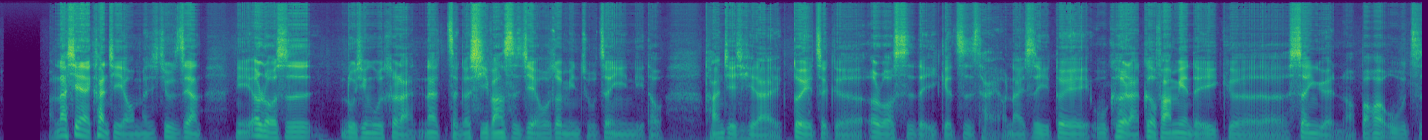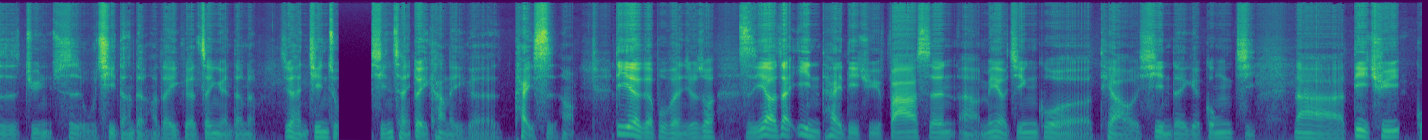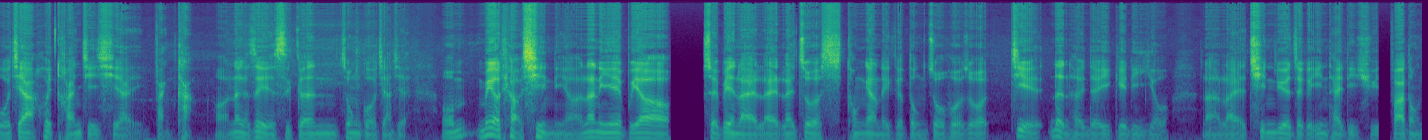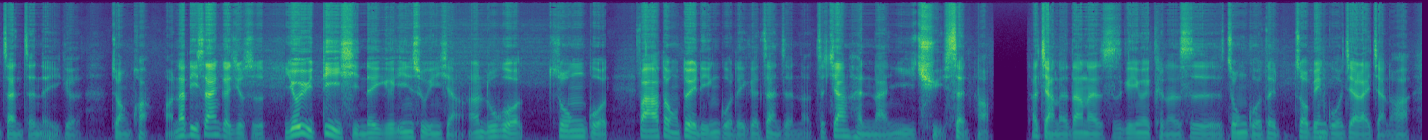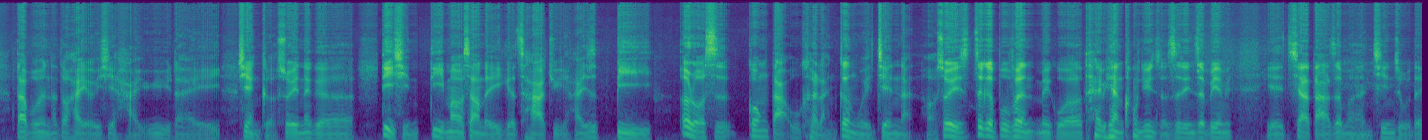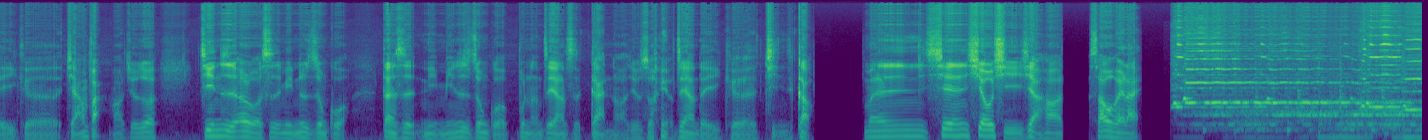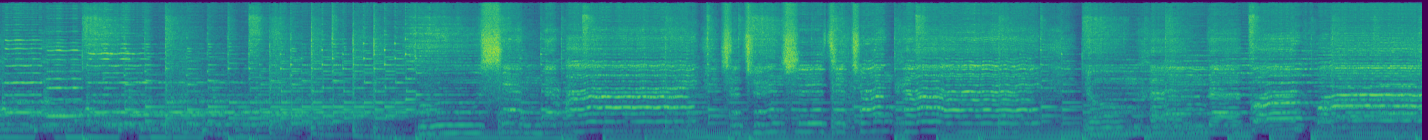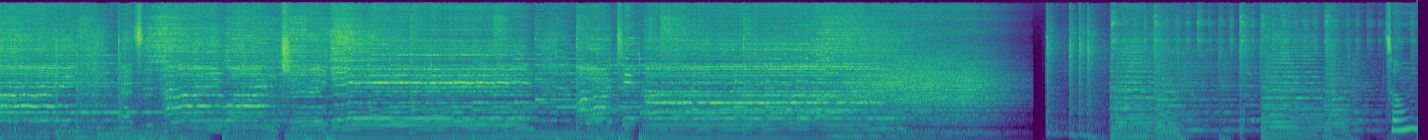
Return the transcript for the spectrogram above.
那现在看起来，我们就是这样：你俄罗斯入侵乌克兰，那整个西方世界或者说民主阵营里头团结起来，对这个俄罗斯的一个制裁，乃至于对乌克兰各方面的一个声援哦，包括物资、军事武器等等的一个增援等等，就很清楚。形成对抗的一个态势哈。第二个部分就是说，只要在印太地区发生啊没有经过挑衅的一个攻击，那地区国家会团结起来反抗哦。那个这也是跟中国讲起来，我们没有挑衅你啊，那你也不要随便来来来做同样的一个动作，或者说借任何的一个理由啊来侵略这个印太地区，发动战争的一个状况啊。那第三个就是由于地形的一个因素影响啊，如果中国发动对邻国的一个战争呢，这将很难以取胜哈。他讲的当然是，因为可能是中国的周边国家来讲的话，大部分它都还有一些海域来间隔，所以那个地形地貌上的一个差距，还是比俄罗斯攻打乌克兰更为艰难哈。所以这个部分，美国太平洋空军总司令这边也下达这么很清楚的一个讲法啊，就是说今日俄罗斯，明日中国。但是你明日中国不能这样子干哦，就是说有这样的一个警告。我们先休息一下哈，稍后回来。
